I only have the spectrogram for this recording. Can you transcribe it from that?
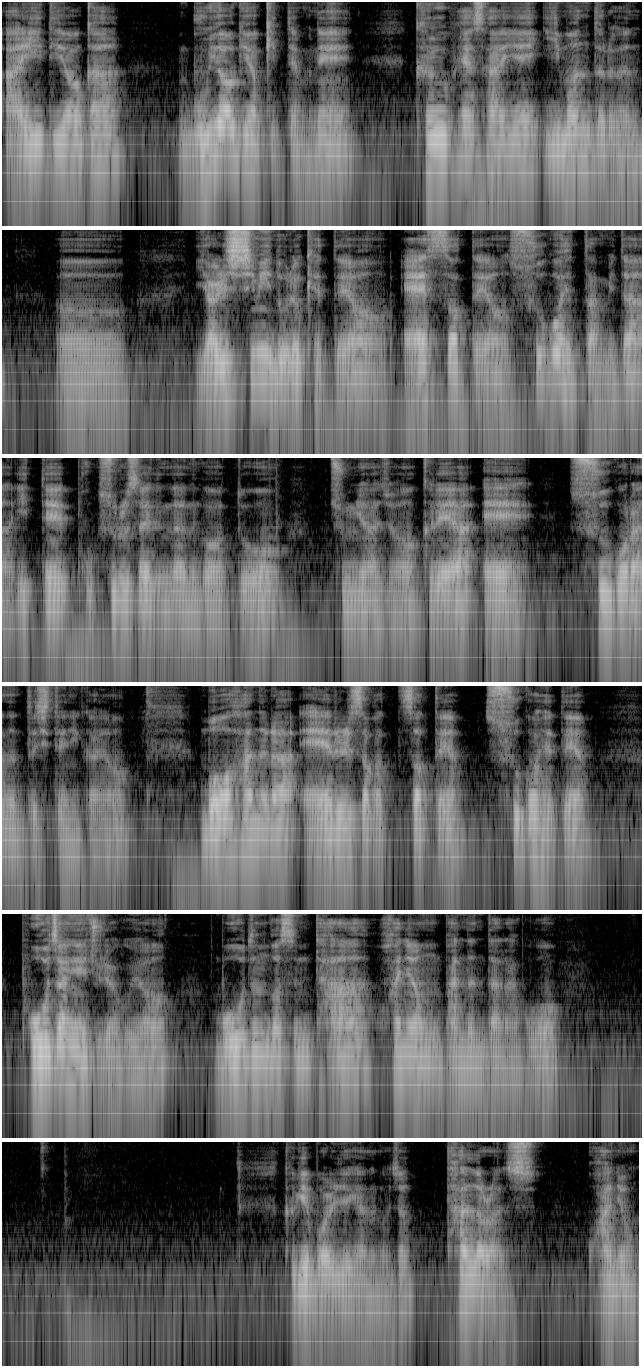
아이디어가 무역이었기 때문에 그 회사의 임원들은 어, 열심히 노력했대요. 애썼대요. 수고했답니다. 이때 복수를 써야 된다는 것도 중요하죠. 그래야 애, 수고라는 뜻이 되니까요. 뭐 하느라 애를 써, 썼대요? 수고했대요? 보장해 주려고요. 모든 것은 다 환영받는다라고. 그게 뭘 얘기하는 거죠? tolerance, 관용,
